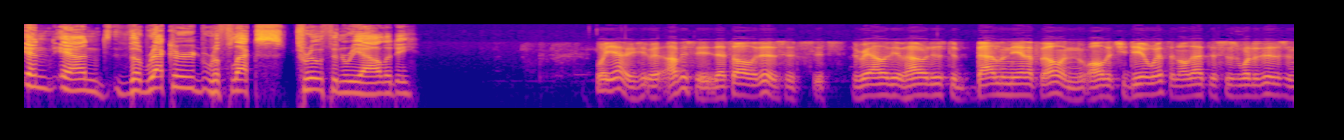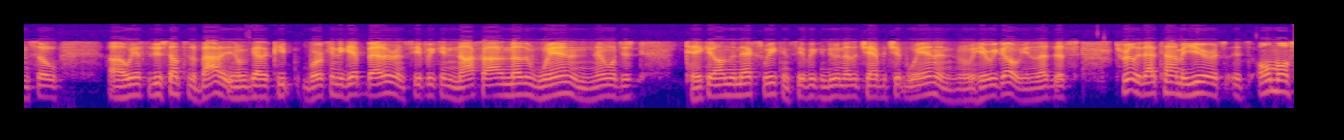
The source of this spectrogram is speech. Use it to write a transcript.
And and the record reflects truth and reality. Well, yeah, obviously that's all it is. It's it's the reality of how it is to battle in the NFL and all that you deal with and all that. This is what it is, and so uh, we have to do something about it. You know, we've got to keep working to get better and see if we can knock out another win, and then we'll just take it on the next week and see if we can do another championship win. And well, here we go. You know, that, that's it's really that time of year. It's it's almost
